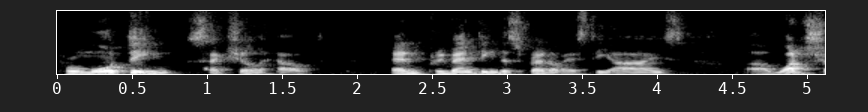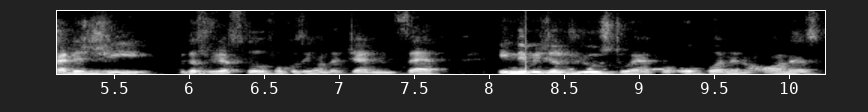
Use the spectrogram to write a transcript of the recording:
promoting sexual health and preventing the spread of stis uh, what strategy because we are still focusing on the gen z individuals used to have open and honest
